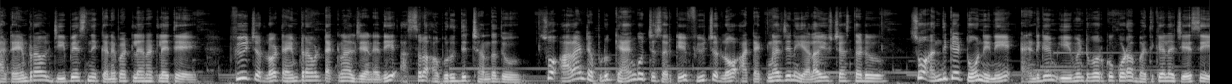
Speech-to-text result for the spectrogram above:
ఆ టైం ట్రావెల్ జీపీఎస్ని కనిపెట్టలేనట్లయితే ఫ్యూచర్లో టైం ట్రావెల్ టెక్నాలజీ అనేది అసలు అభివృద్ధి చెందదు. సో అలాంటప్పుడు క్యాంగ్ వచ్చేసరికి ఫ్యూచర్లో ఆ టెక్నాలజీని ఎలా యూజ్ చేస్తాడు? సో అందుకే టోనీని ఎండ్ గేమ్ ఈవెంట్ వరకు కూడా బతికేలా చేసి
